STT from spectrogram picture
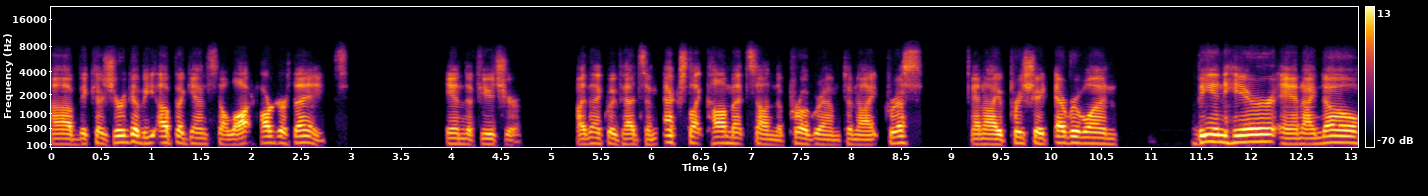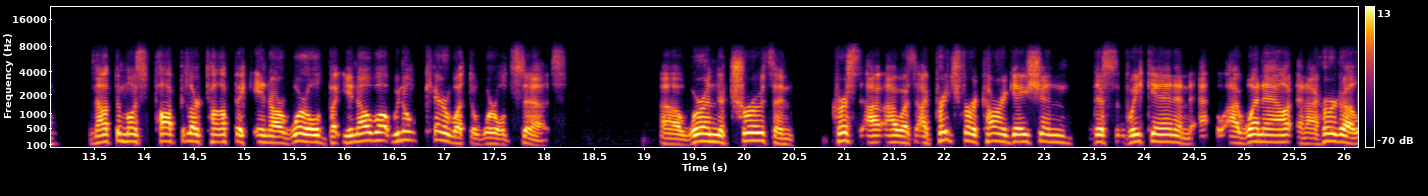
uh, because you're going to be up against a lot harder things in the future. I think we've had some excellent comments on the program tonight chris and i appreciate everyone being here. And i know not the most popular topic in our world but you know what? We don't care what the world says uh, we're in the truth. And Chris, I, I, was I preached for a congregation this weekend, and I went out and I heard a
